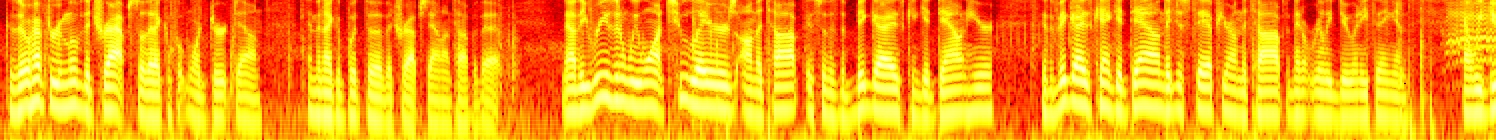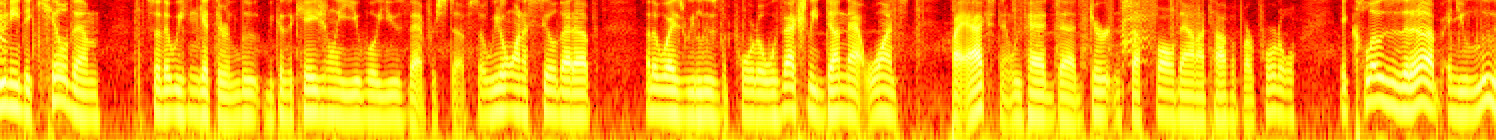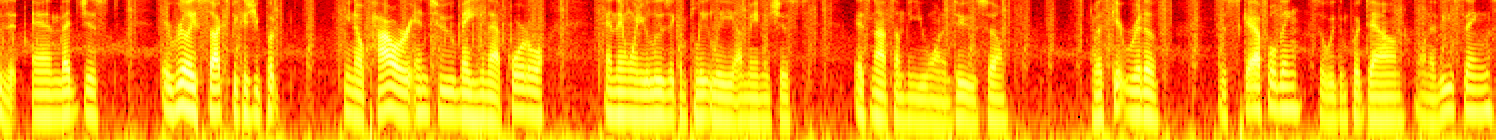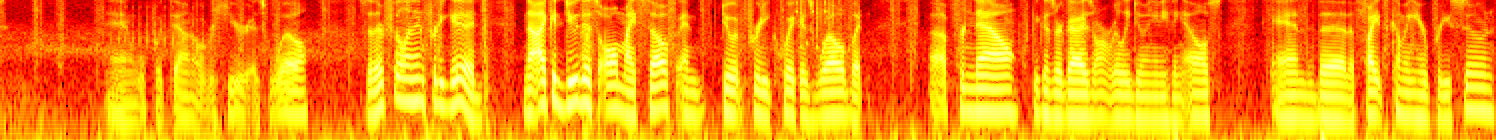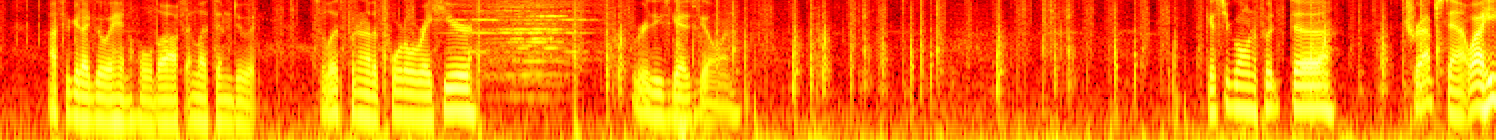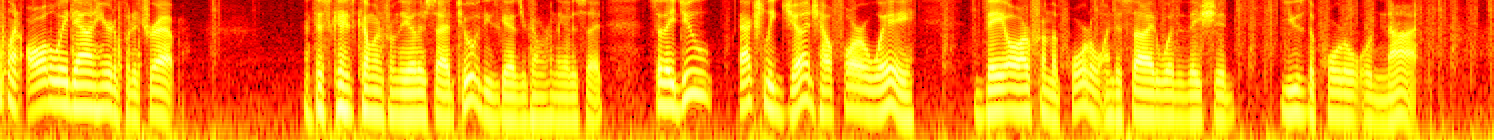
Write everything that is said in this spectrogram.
Because they'll have to remove the traps so that I can put more dirt down and then I can put the, the traps down on top of that. Now the reason we want two layers on the top is so that the big guys can get down here. If the big guys can't get down, they just stay up here on the top and they don't really do anything. And, and we do need to kill them so that we can get their loot because occasionally you will use that for stuff. So we don't want to seal that up, otherwise we lose the portal. We've actually done that once by accident. We've had uh, dirt and stuff fall down on top of our portal. It closes it up and you lose it, and that just it really sucks because you put you know, power into making that portal, and then when you lose it completely, I mean, it's just, it's not something you want to do. So let's get rid of the scaffolding so we can put down one of these things, and we'll put down over here as well. So they're filling in pretty good. Now I could do this all myself and do it pretty quick as well, but uh, for now, because our guys aren't really doing anything else, and the, the fight's coming here pretty soon, I figured I'd go ahead and hold off and let them do it. So let's put another portal right here. Where are these guys going? I guess they're going to put uh, traps down. Wow, he went all the way down here to put a trap. And this guy's coming from the other side. Two of these guys are coming from the other side. So they do actually judge how far away they are from the portal and decide whether they should use the portal or not.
